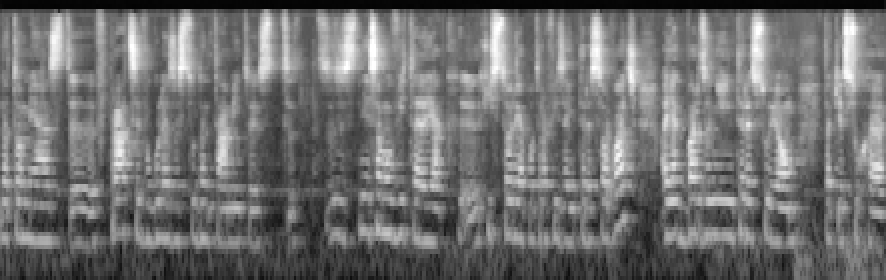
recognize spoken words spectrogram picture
Natomiast e, w pracy w ogóle ze studentami to jest, to jest niesamowite, jak historia potrafi zainteresować, a jak bardzo nie interesują takie suche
